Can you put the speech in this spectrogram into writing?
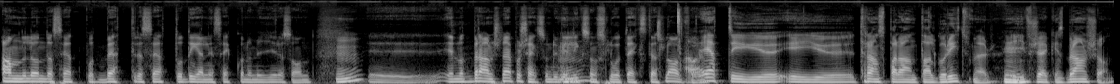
annorlunda sätt, på ett bättre sätt och delningsekonomier och sånt. Mm. Eh, är det något branschnära projekt som du vill mm. liksom slå ett extra slag för? Ja, ett är ju, är ju transparenta algoritmer mm. i försäkringsbranschen.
